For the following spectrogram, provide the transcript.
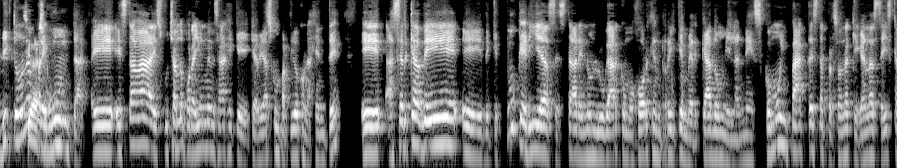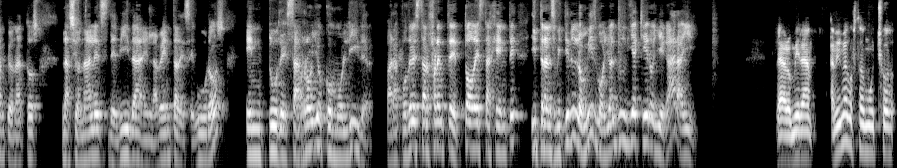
Víctor, una pregunta. Eh, estaba escuchando por ahí un mensaje que, habías compartido con la gente eh, acerca de, de, que tú querías estar en un lugar como Jorge Enrique Mercado Milanés. ¿Cómo impacta esta persona que gana seis campeonatos nacionales de vida en la venta de seguros en tu desarrollo como líder para poder estar frente de toda esta gente y transmitir lo mismo? Yo algún día quiero llegar ahí. Claro, mira, a mí me ha gustado mucho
